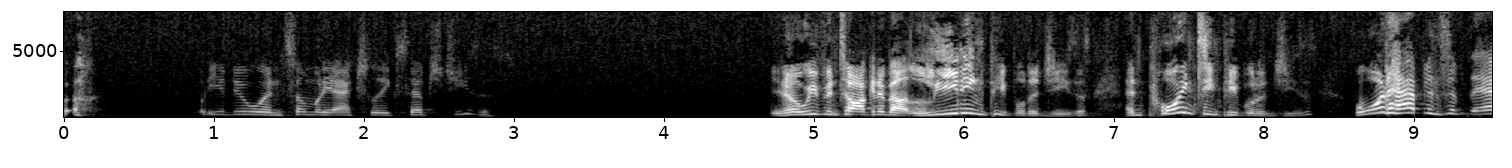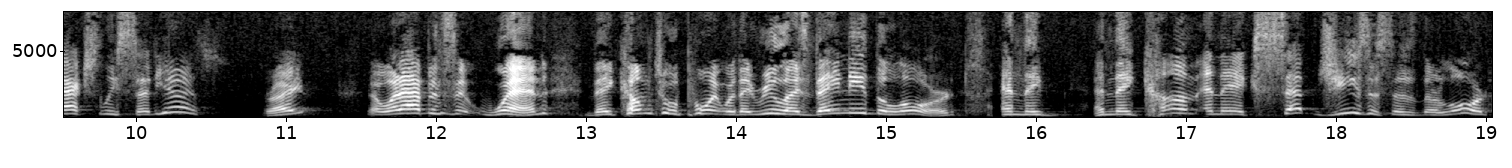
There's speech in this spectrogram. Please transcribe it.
what do you do when somebody actually accepts Jesus? You know, we've been talking about leading people to Jesus and pointing people to Jesus. But what happens if they actually said yes, right? Now, what happens when they come to a point where they realize they need the Lord and they and they come and they accept Jesus as their Lord?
